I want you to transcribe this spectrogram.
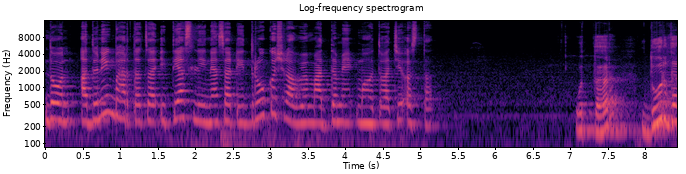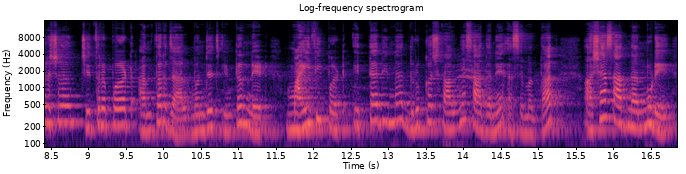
दोन आधुनिक भारताचा इतिहास लिहिण्यासाठी दृकश्राव्य माध्यमे महत्त्वाची असतात. उत्तर दूरदर्शन चित्रपट आंतरजाल म्हणजेच इंटरनेट माहितीपट इत्यादींना दृकश्राव्य साधने असे म्हणतात. अशा साधनांमुळे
